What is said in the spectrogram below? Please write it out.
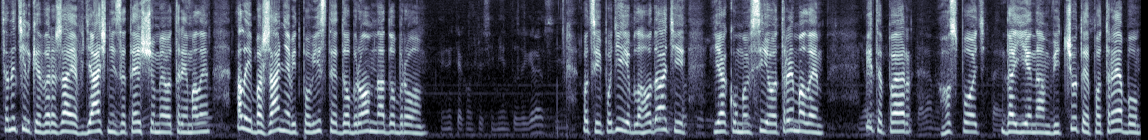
це не тільки виражає вдячність за те, що ми отримали, але й бажання відповісти добром на добро. en este acontecimiento de gracia У цій події благодаті, яку ми всі отримали, і тепер Господь дає нам відчути потребу,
